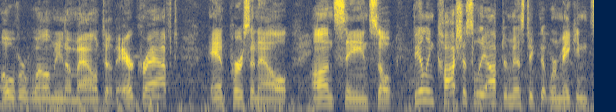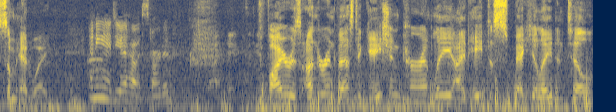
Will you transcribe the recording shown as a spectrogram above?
overwhelming amount of aircraft and personnel on scene so feeling cautiously optimistic that we're making some headway any idea how it started fire is under investigation currently. I'd hate to speculate until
